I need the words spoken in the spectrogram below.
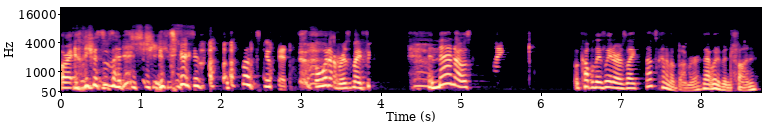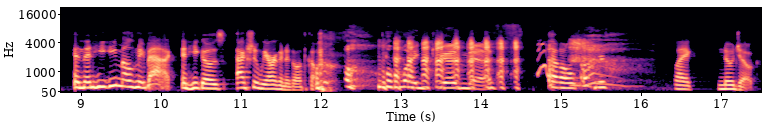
All right. Like, this was serious- so stupid. But whatever. It's my fear. And then I was like, a couple days later, I was like, That's kind of a bummer. That would have been fun. And then he emails me back and he goes, Actually, we are going to go with a couple. Oh my goodness. so like, no joke.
